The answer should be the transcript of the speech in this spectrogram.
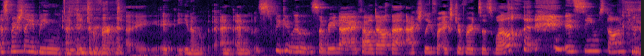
Especially being an introvert, I, it, you know. And and speaking with Sabrina, I found out that actually for extroverts as well, it seems daunting,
